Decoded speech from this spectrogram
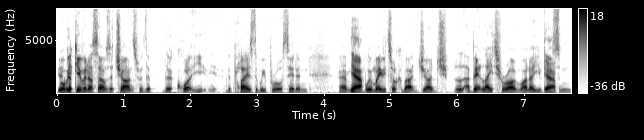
Well, we've given ourselves a chance with the the quality, the players that we brought in, and um, yeah. we'll maybe talk about Judge a bit later on. I know you've done yeah. some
